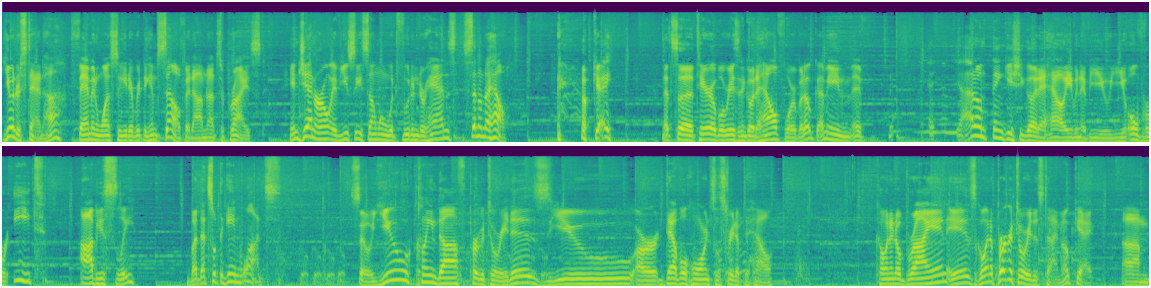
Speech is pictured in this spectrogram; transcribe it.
You understand, huh? Famine wants to eat everything himself, and I'm not surprised. In general, if you see someone with food in their hands, send them to hell. okay? That's a terrible reason to go to hell for, but okay, I mean, if, I don't think you should go to hell even if you, you overeat, obviously. But that's what the game wants. So you cleaned off Purgatory it is, you are Devil Horn, so straight up to hell. Conan O'Brien is going to Purgatory this time. Okay. Um,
